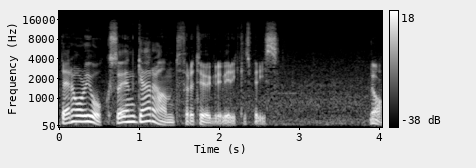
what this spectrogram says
Där har du ju också en garant för ett högre virkespris. Ja.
